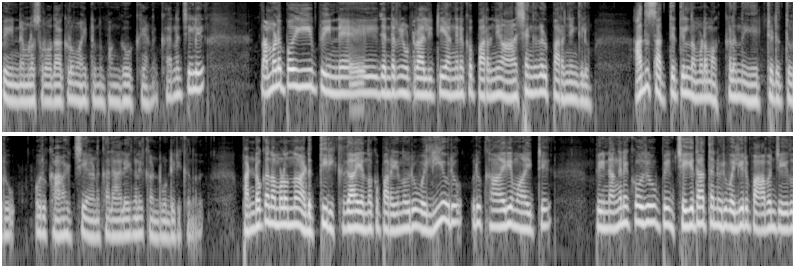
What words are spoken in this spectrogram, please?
പിന്നെ നമ്മൾ ശ്രോതാക്കളുമായിട്ടൊന്ന് പങ്കുവെക്കുകയാണ്. കാരണം വെച്ചാൽ നമ്മളിപ്പോൾ ഈ പിന്നെ ഈ ജെൻഡർ ന്യൂട്രാലിറ്റി അങ്ങനെയൊക്കെ പറഞ്ഞ് ആശങ്കകൾ പറഞ്ഞെങ്കിലും അത് സത്യത്തിൽ നമ്മുടെ മക്കളെന്ന് ഏറ്റെടുത്തൊരു ഒരു കാഴ്ചയാണ് കലാലയങ്ങളിൽ കണ്ടുകൊണ്ടിരിക്കുന്നത്. പണ്ടൊക്കെ നമ്മളൊന്ന് അടുത്തിരിക്കുക എന്നൊക്കെ പറയുന്ന ഒരു വലിയൊരു ഒരു കാര്യമായിട്ട് പിന്നെ അങ്ങനെയൊക്കെ ഒരു പിന്നെ ചെയ്താൽ തന്നെ ഒരു വലിയൊരു പാപം ചെയ്തു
